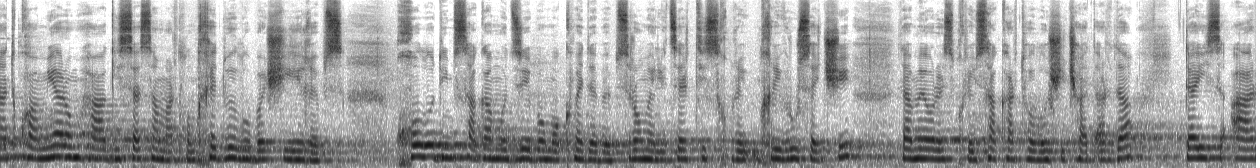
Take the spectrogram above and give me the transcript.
ნათქვამია რომ ჰააგის სასამართლო მხედველობაში იღებს მხოლოდ იმ საგამოძიებო მოქმედებებს, რომელიც ერთის მხრივ რუსეთში და მეორეს მხრივ საქართველოში ჩატარდა და ის არ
